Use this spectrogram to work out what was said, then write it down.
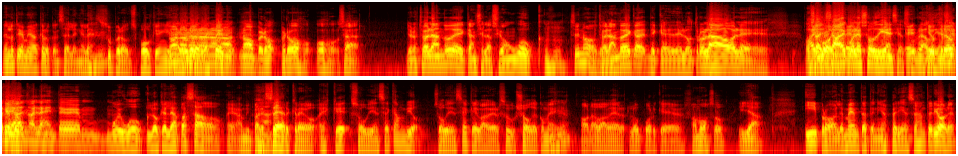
Él no tiene miedo a que lo cancelen. Él es súper outspoken y no, es no, algo no, que le no, no, respeto. no, no, pero, pero ojo, ojo, o sea, yo no estoy hablando de cancelación woke. Sí, no. Estoy hablando de que, de que del otro lado le... O sea, él voy. sabe cuál Eh, es su audiencia. Su eh, yo audiencia creo que real no es la gente muy woke. Lo que le ha pasado, eh, a mi parecer, creo, es que su audiencia cambió. Su audiencia que va a ver su show de comedia, ahora va a verlo porque es famoso y ya. Y probablemente ha tenido experiencias anteriores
